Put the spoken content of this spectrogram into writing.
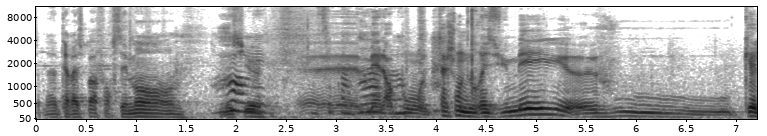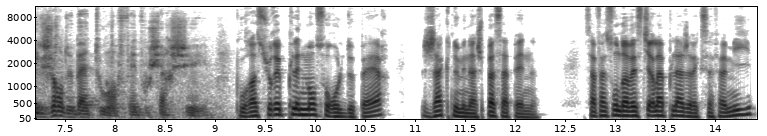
ça n'intéresse pas forcément, Oh, monsieur. mais c'est pas Euh, grave, Mais alors hein. bon, tâchons de nous résumer. euh, vous... Quel genre de bateau en fait vous cherchez? Pour assurer pleinement son rôle de père, Jacques ne ménage pas sa peine. Sa façon d'investir la plage avec sa famille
